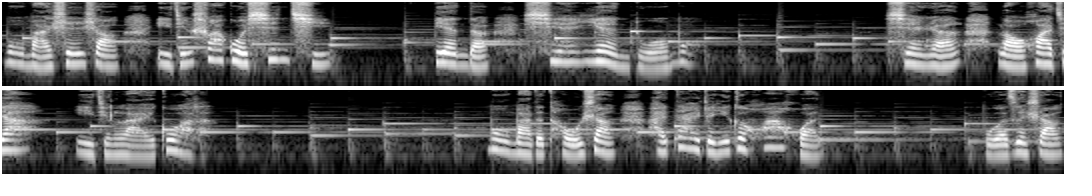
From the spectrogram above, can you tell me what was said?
木马身上已经刷过新漆，变得鲜艳夺目。显然，老画家已经来过了。木马的头上还戴着一个花环，脖子上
